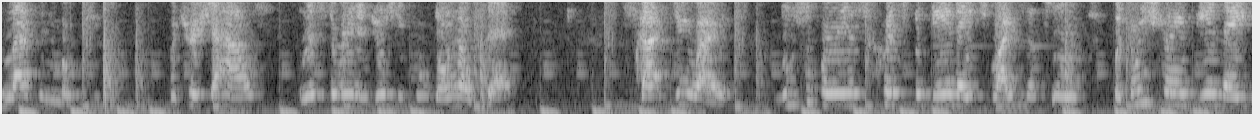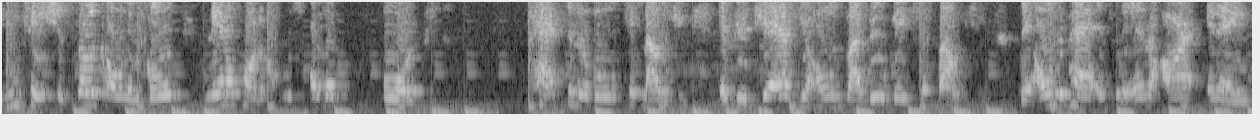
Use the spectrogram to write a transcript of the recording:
Laughing emoji. Patricia House, Listerine and juicy fruit don't help that. Scott D. Wright. Luciferase CRISPR DNA splicing tool for three strain DNA mutation, silicone and gold nanoparticles, homoborgs, patentable technology. If you're jabbed, you're owned by Bill Gates and Fauci. They own the patents for the mRNA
